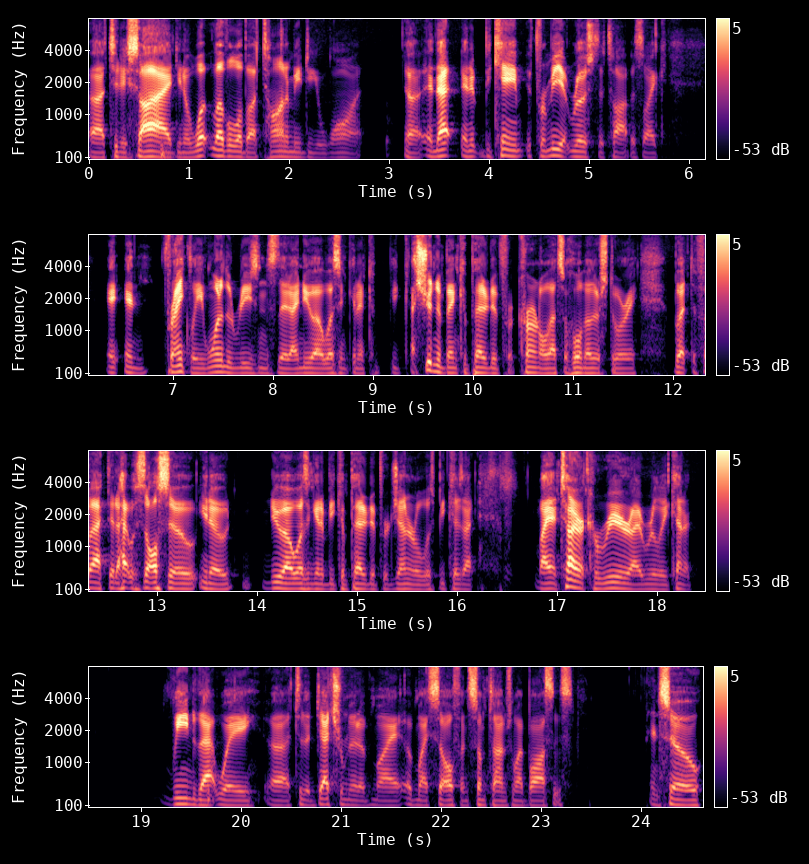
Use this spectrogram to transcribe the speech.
uh, to decide, you know, what level of autonomy do you want? Uh, and that and it became for me, it rose to the top. It's like, and, and frankly, one of the reasons that I knew I wasn't going to, be I shouldn't have been competitive for colonel. That's a whole other story. But the fact that I was also, you know, knew I wasn't going to be competitive for general was because I, my entire career, I really kind of leaned that way uh, to the detriment of my of myself and sometimes my bosses. And so,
